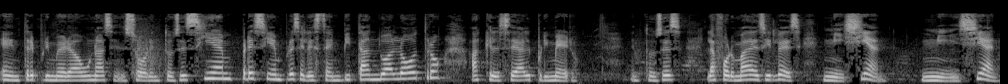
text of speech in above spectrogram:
entre primero a un ascensor. Entonces siempre, siempre se le está invitando al otro a que él sea el primero. Entonces la forma de decirle es ni 100, ni 100,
